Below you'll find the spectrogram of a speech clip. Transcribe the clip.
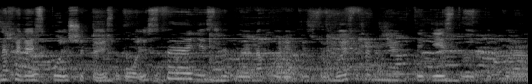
находясь в Польше, то есть польское, если вы находитесь в другой стране, где действует такое,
